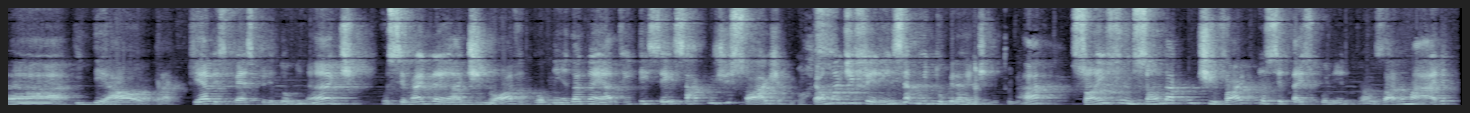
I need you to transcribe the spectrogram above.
uh, ideal para aquela espécie predominante, você vai ganhar de 9, podendo ganhar 36 sacos de soja. Nossa. É uma diferença muito grande, muito tá? Só em função da cultivar que você está escolhendo para usar numa área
